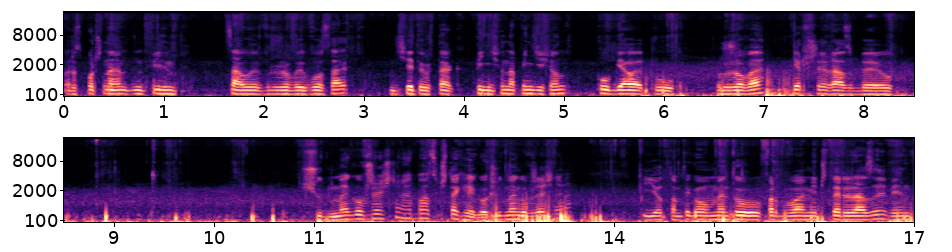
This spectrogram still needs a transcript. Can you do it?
Rozpoczynałem ten film cały w różowych włosach. Dzisiaj to już tak 50 na 50, pół białe, pół różowe. Pierwszy raz był 7 września chyba, coś takiego, 7 września i od tamtego momentu farbowałem je 4 razy, więc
